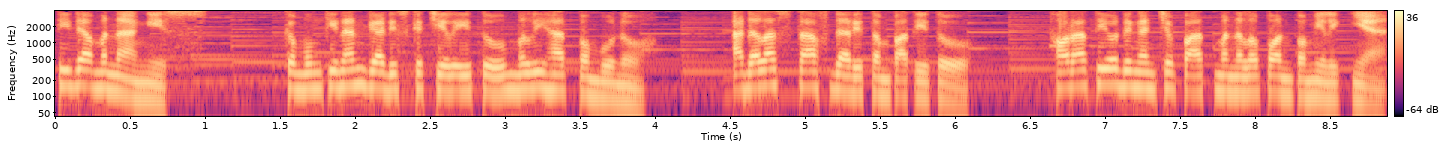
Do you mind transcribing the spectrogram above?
Tidak menangis. Kemungkinan gadis kecil itu melihat pembunuh. Adalah staf dari tempat itu. Horatio dengan cepat menelepon pemiliknya.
